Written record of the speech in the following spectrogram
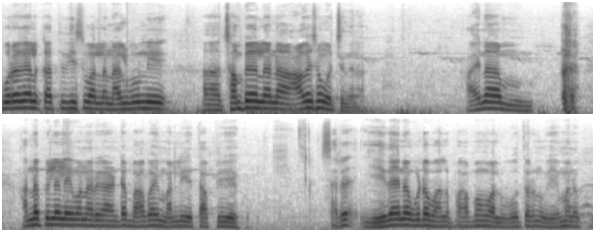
కూరగాయల కత్తి తీసి వాళ్ళ నలుగురిని చంపేయాలన్న ఆవేశం వచ్చింది నాకు. అయినా అన్నపిల్లలు ఏమన్నారు అంటే బాబాయ్ మళ్ళీ తప్పు చేయకు. సరే ఏదైనా కూడా వాళ్ళ పాపం వాళ్ళు పోతారు నువ్వు ఏమనకు?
